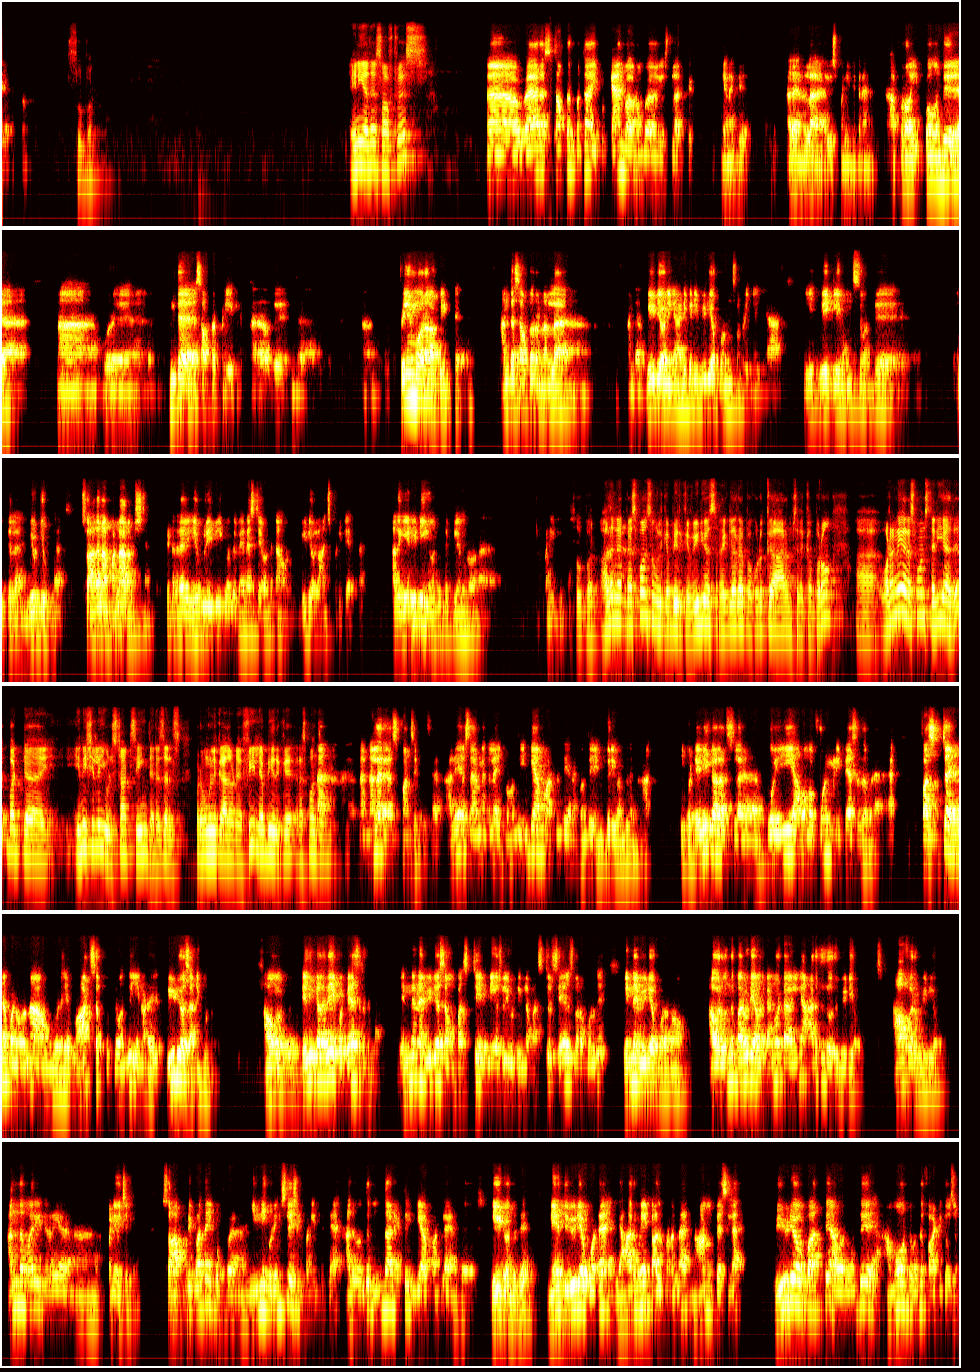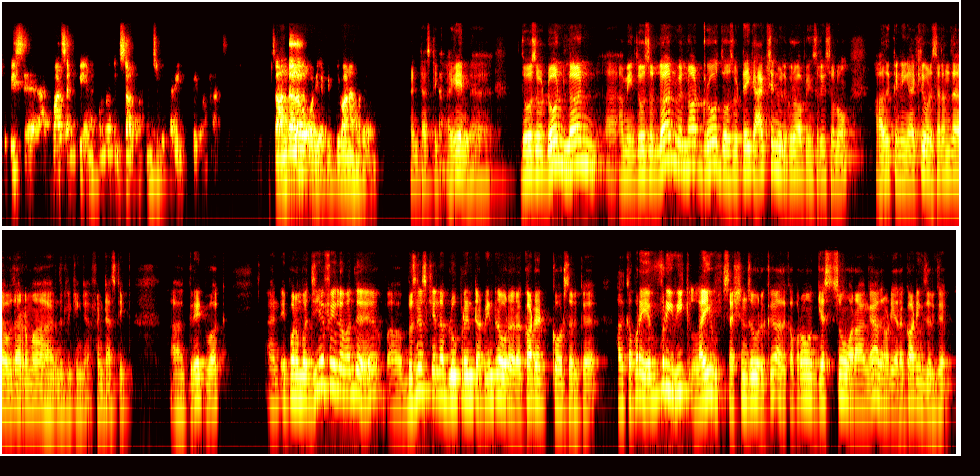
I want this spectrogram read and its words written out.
super any other softwares வேற சாஃப்ட்வேர் பார்த்தா இப்போ கேன்வா ரொம்ப யூஸ்ஃபுல்லா இருக்கு. எனக்கு. அதை நல்லா யூஸ் பண்ணிட்டு இருக்கிறேன். அப்புறம் இப்போ வந்து ஒரு இந்த சாஃப்ட்வேர் பண்ணியிருக்கேன் அதாவது இந்த ஃபிலிமோரா அப்படின்ட்டு. அந்த சாஃப்ட்வேர் நல்ல அந்த வீடியோ நீங்க அடிக்கடி வீடியோ போடணும்னு சொல்றீங்க இல்லையா? வீக்லி ஒன்ஸ் வந்து இதுல யூடியூப்ல ஸோ அதை நான் பண்ண ஆரம்பிச்சிட்டேன். கிட்டத்தட்ட எவ்ரி வீக் வந்து வெனஸ்டே வந்து நான் ஒரு வீடியோ லான்ச் பண்ணிட்டே இருப்பேன். அதுக்கு எடிட்டிங் வந்து இந்த பிலிமோட சூப்பர். அதில் ரெஸ்பான்ஸ் உங்களுக்கு எப்படி இருக்குது வீடியோஸ் ரெகுலராக இப்போ கொடுக்க ஆரம்பிச்சதுக்கப்புறம் உடனே ரெஸ்பான்ஸ் தெரியாது but initially you will start seeing the results but உங்களுக்கு அதோட ஃபீல் எப்படி இருக்குது ரெஸ்பான்ஸ் நல்ல ரெஸ்பான்ஸ் இருக்கு சார் அதே சமயத்தில் இப்போ வந்து இந்தியா மாட்டிலிருந்து எனக்கு வந்து என்கொயரி வந்ததுன்னா இப்போ டெலிகாலர்ஸ்ல போய் அவங்க ஃபோன் பண்ணி பேசுறதை விட ஃபர்ஸ்டா என்ன பண்ணுவோம்னா அவங்களுடைய வாட்ஸ்அப்புக்கு வந்து என்னோட வீடியோஸ் அனுப்பிவிடுறோம் அவங்க டெலிகாலரே இப்போ பேசுறது இல்லை என்னென்ன வீடியோஸ் அவங்க ஃபர்ஸ்ட் நீங்க சொல்லி கொடுத்தீங்களா ஃபர்ஸ்ட் சேல்ஸ் வரும்பொழுது என்ன வீடியோ போடணும்? அவர் வந்து மறுபடியும் அவர் கன்வெர்ட் ஆகலைன்னா அடுத்தது ஒரு வீடியோ ஆஃபர் வீடியோ அந்த மாதிரி நிறைய பண்ணி வச்சிருக்கேன். ஸோ அப்படி பார்த்தா இப்போ இன்னைக்கு ஒரு இன்ஸ்டலேஷன் பண்ணிட்டு இருக்கேன். அது வந்து முந்தா நேற்று இந்தியா அக்கௌண்ட்ல எனக்கு லீட் வந்தது. நேற்று வீடியோ போட்டேன். யாருமே கால் பண்ணல நானும் பேசல. வீடியோ பார்த்து அவர் வந்து அமௌண்ட் வந்து ஃபார்ட்டி தௌசண்ட் ருபீஸ் அட்வான்ஸ் அனுப்பி எனக்கு கொண்டு வந்து இன்ஸ்டால் பண்ணணும்னு சொல்லி இன்னைக்கு போய் பண்றாங்க ஸோ அந்த அளவுக்கு ஒரு எஃபெக்டிவான ஒரு fantastic. Again uh, those who don't learn uh, i mean those who learn will not grow those who take action will grow அப்படின்னு சொல்லி சொல்லுவோம். அதுக்கு நீங்கள் ஆக்சுவலி ஒரு சிறந்த உதாரணமாக இருந்துட்டு இருக்கீங்க ஃபென்டாஸ்டிக் கிரேட் ஒர்க் அண்ட் இப்போ நம்ம ஜிஎஃப்ஐயில் வந்து பிஸ்னஸ் ஸ்கேலில் ப்ளூ பிரிண்ட் அப்படின்ற ஒரு ரெக்கார்டட் கோர்ஸ் இருக்குது அதுக்கப்புறம் எவ்ரி வீக் லைவ் செஷன்ஸும் இருக்குது அதுக்கப்புறம் கெஸ்ட்ஸும் வராங்க. அதனுடைய ரெக்கார்டிங்ஸ் இருக்குது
